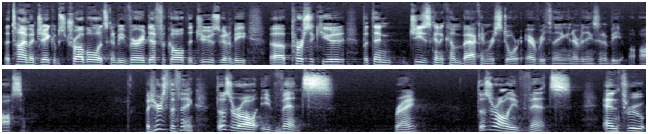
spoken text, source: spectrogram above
the time of Jacob's trouble, it's going to be very difficult, the Jews are going to be uh, persecuted, but then Jesus is going to come back and restore everything, and everything's going to be awesome. But here's the thing those are all events, right? Those are all events. And through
